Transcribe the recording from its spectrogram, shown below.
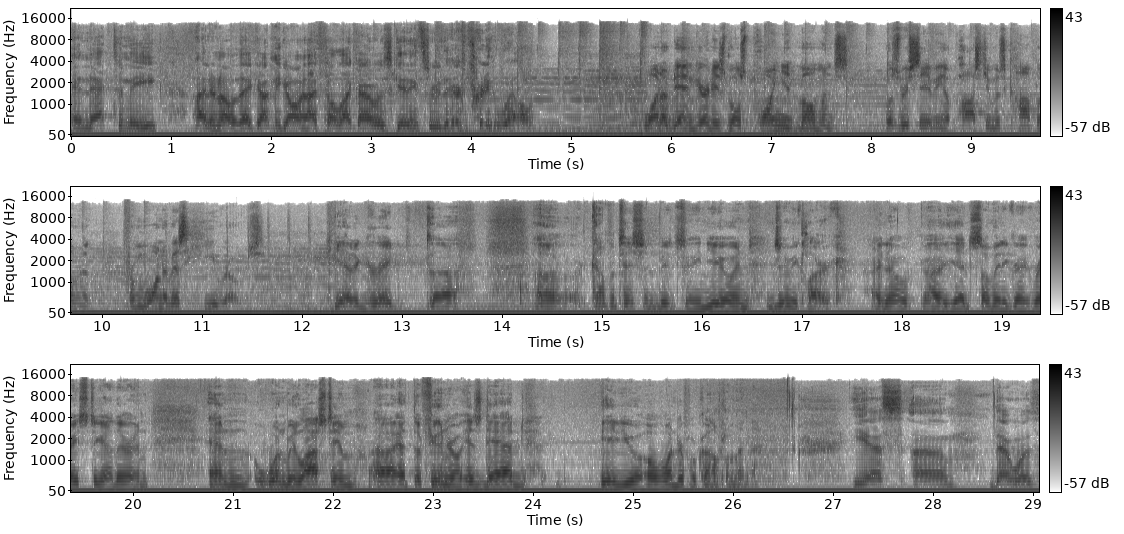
And that, to me, I don't know, that got me going. I felt like I was getting through there pretty well. One of Dan Gurney's most poignant moments was receiving a posthumous compliment from one of his heroes. He had a great uh, uh, competition between you and Jimmy Clark. I know uh, you had so many great races together, and and when we lost him uh, at the funeral, his dad gave you a wonderful compliment. Yes, um, that was.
